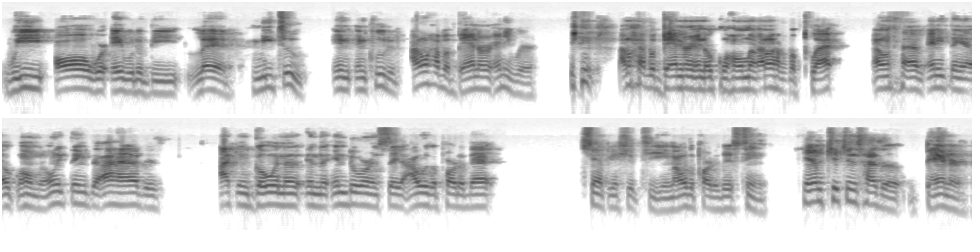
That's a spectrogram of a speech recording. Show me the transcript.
we all were able to be led, me too, in, included. I don't have a banner anywhere. I don't have a banner in Oklahoma. I don't have a plaque. I don't have anything at Oklahoma. The only thing that I have is I can go in the in the indoor and say I was a part of that championship team. I was a part of this team. Cam Kinchens has a banner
